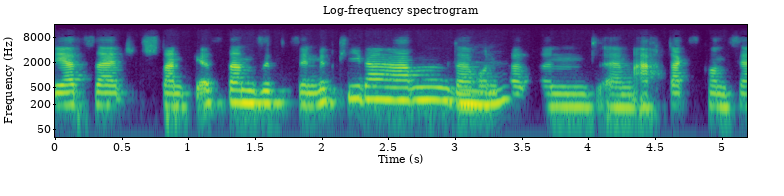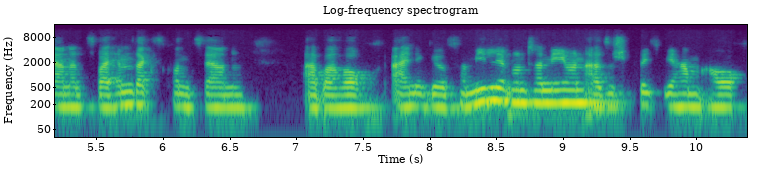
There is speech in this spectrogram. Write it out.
derzeit Stand gestern 17 Mitglieder haben. Darunter mhm. sind ähm, acht DAX-Konzerne, zwei MDAX-Konzerne, aber auch einige Familienunternehmen. Also sprich, wir haben auch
